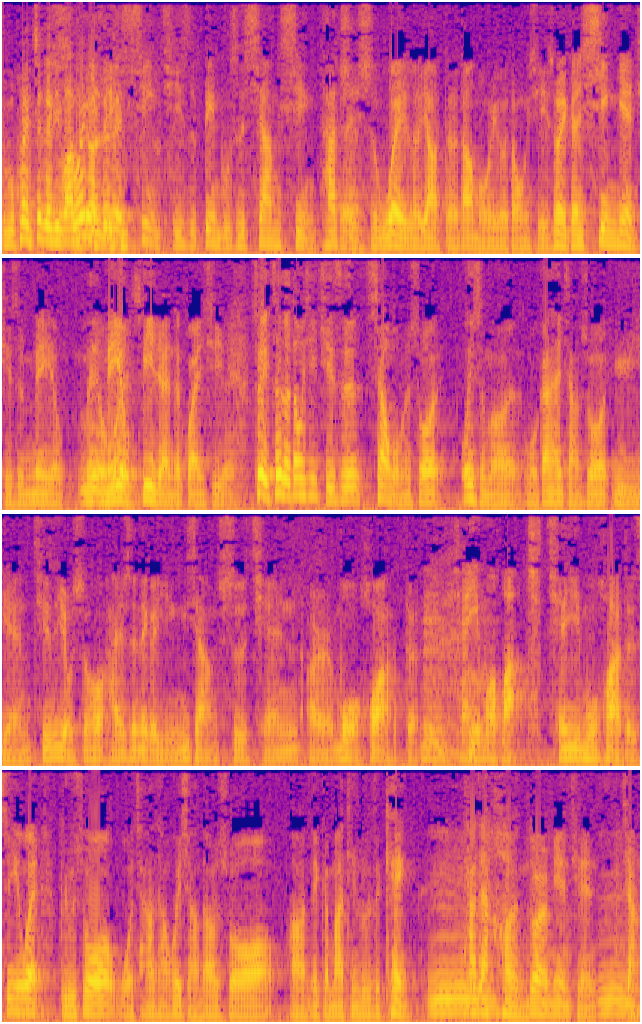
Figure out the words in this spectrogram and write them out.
怎么会这个地方？所以这个信其实并不是相信，它只是为了要得到某一个东西，所以跟信念其实没有没有没有必然的关系。所以这个东西其实像我们说，为什么我刚才讲说语言，其实有时候还是那个影响是潜而默化的。嗯，潜移默化，潜移默化的是因为，比如说我常常会想到说啊，那个 Martin Luther King。嗯，他在很多人面前讲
